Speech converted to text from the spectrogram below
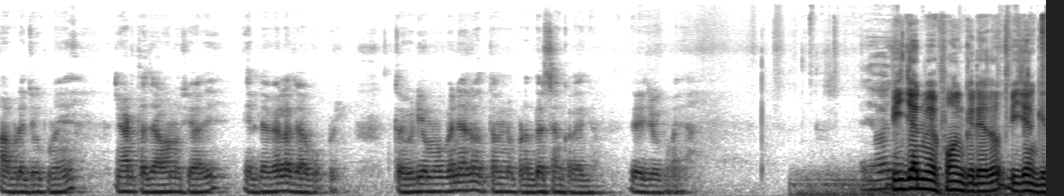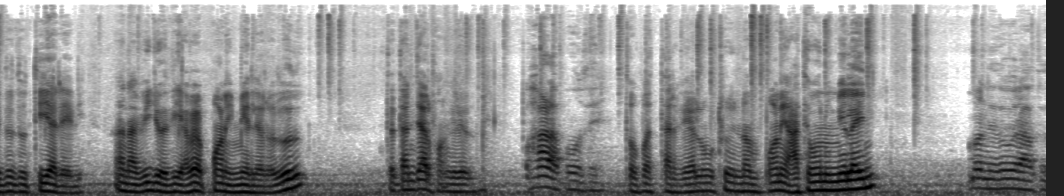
આપણે જોગમાં યાડતા જવાનું છે આજે એટલે વહેલા જ પડે તો વિડીયોમાં બન્યા રહો તમને પણ દર્શન કરાવજો જય જોગમાં બીજાને મેં ફોન કર્યો હતો બીજાને કીધું તું તૈયાર રહેલી અને આ બીજો દી હવે પાણી મેલેલો દૂધ તો ત્રણ ચાર ફોન કર્યો હાડા પહોંચે. તો પથ્થર વહેલું ઉઠ્યું ને પાણી હાથે ઓનું મેલાય નહીં મને દોર આવતો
